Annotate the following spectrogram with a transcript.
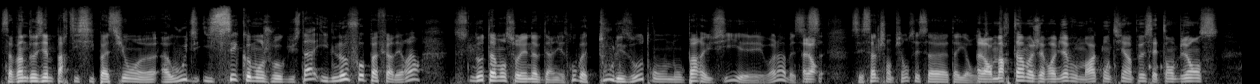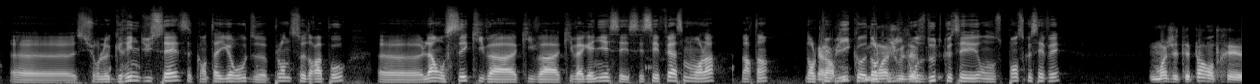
sa 22e participation euh, à Woods. Il sait comment jouer Augusta. Il ne faut pas faire d'erreur, notamment sur les 9 derniers trous. Bah, tous les autres n'ont pas réussi. Et voilà, bah, c'est ça, le champion, c'est ça Tiger Woods. Alors Martin, moi j'aimerais bien vous me racontiez un peu cette ambiance. Euh, sur le green du 16, quand Tiger Woods plante ce drapeau, euh, là on sait qu'il va, va, va gagner. C'est fait à ce moment-là, Martin? Dans le public, dans le public on se doute que c'est, on pense que c'est fait? Moi, j'étais pas rentré.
